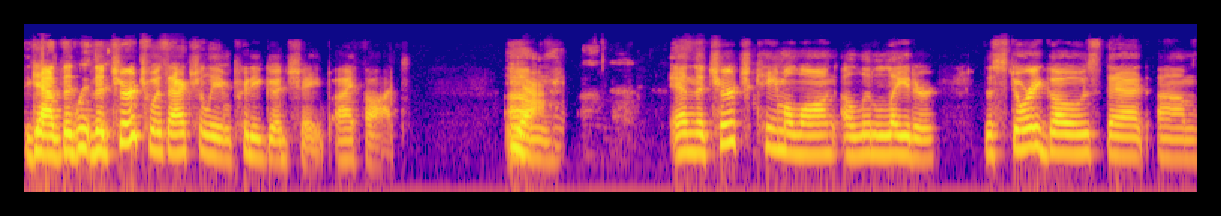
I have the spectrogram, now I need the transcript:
yeah, the we, the church was actually in pretty good shape. I thought. Yeah. Um, and the church came along a little later. The story goes that um,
